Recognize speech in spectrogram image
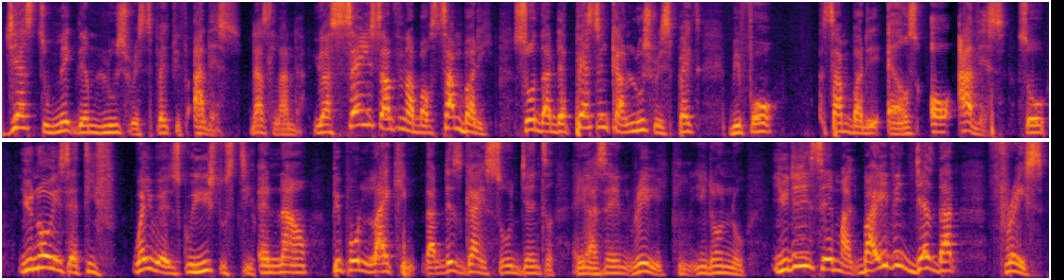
just to make them lose respect with others. That's slander. You are saying something about somebody so that the person can lose respect before somebody else or others. So you know he's a thief. When you were in school, he used to steal. And now people like him, that this guy is so gentle. And you are saying, really? Hmm, you don't know. You didn't say much, but even just that phrase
